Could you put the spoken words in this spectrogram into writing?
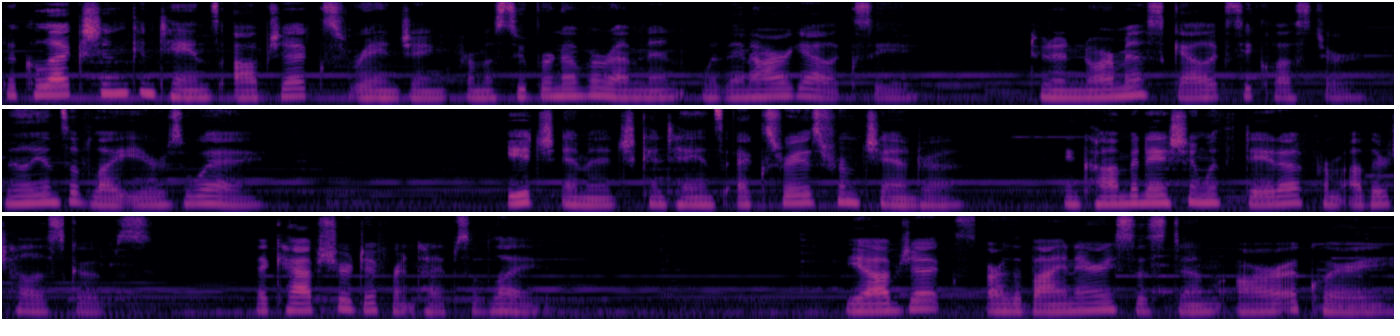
The collection contains objects ranging from a supernova remnant within our galaxy to an enormous galaxy cluster millions of light years away. Each image contains X rays from Chandra in combination with data from other telescopes that capture different types of light. The objects are the binary system R Aquarii,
